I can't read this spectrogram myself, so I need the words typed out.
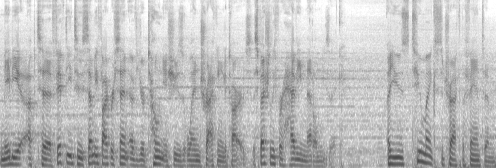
maybe up to 50 to 75% of your tone issues when tracking guitars, especially for heavy metal music. I use two mics to track the Phantom,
